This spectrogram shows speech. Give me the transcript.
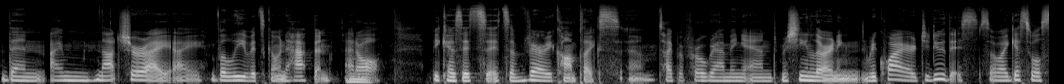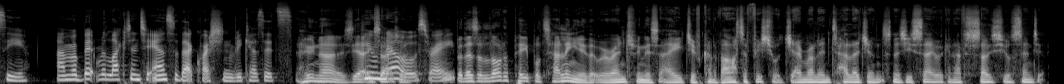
then I'm not sure I, I believe it's going to happen at mm. all because it's it's a very complex um, type of programming and machine learning required to do this. So I guess we'll see. I'm a bit reluctant to answer that question because it's who knows, yeah, who exactly. knows, right? But there's a lot of people telling you that we're entering this age of kind of artificial general intelligence, and as you say, we're going to have social sentient.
